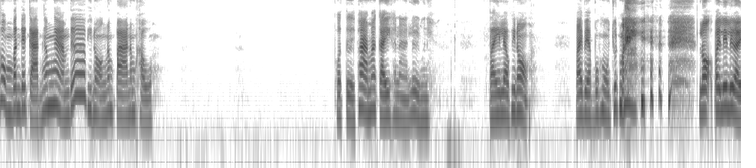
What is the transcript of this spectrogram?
ส้มบรรยากาศงามๆเด้อพี่น้องน้ำปลาน้ำเขา พอเตยผ้ามาไกลขนาดเลยมือนี่ไปแล้วพี่น้อง ไปแบบบุหูจุดใหม่เลาะไปเรื่อย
